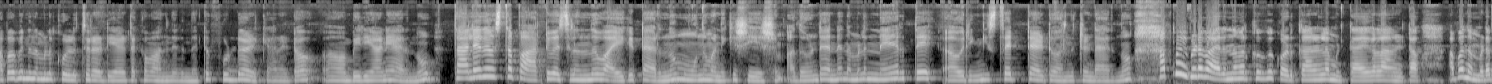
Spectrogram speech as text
അപ്പോൾ പിന്നെ നമ്മൾ കുളിച്ച് റെഡിയായിട്ടൊക്കെ വന്നിരുന്നിട്ട് ഫുഡ് കഴിക്കാൻ കേട്ടോ ബിരിയാണി ആയിരുന്നു തലേ ദിവസത്തെ പാർട്ടി വെച്ചിരുന്നത് വൈകിട്ടായിരുന്നു മൂന്ന് മണിക്ക് ശേഷം. അതുകൊണ്ട് തന്നെ നമ്മൾ നേരത്തെ ഒരുങ്ങി സെറ്റായിട്ട് വന്നിട്ടുണ്ടായിരുന്നു. അപ്പോൾ ഇവിടെ വരുന്നവർക്കൊക്കെ കൊടുക്കാനുള്ള മിഠായികളാണ് കേട്ടോ അപ്പോൾ നമ്മുടെ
